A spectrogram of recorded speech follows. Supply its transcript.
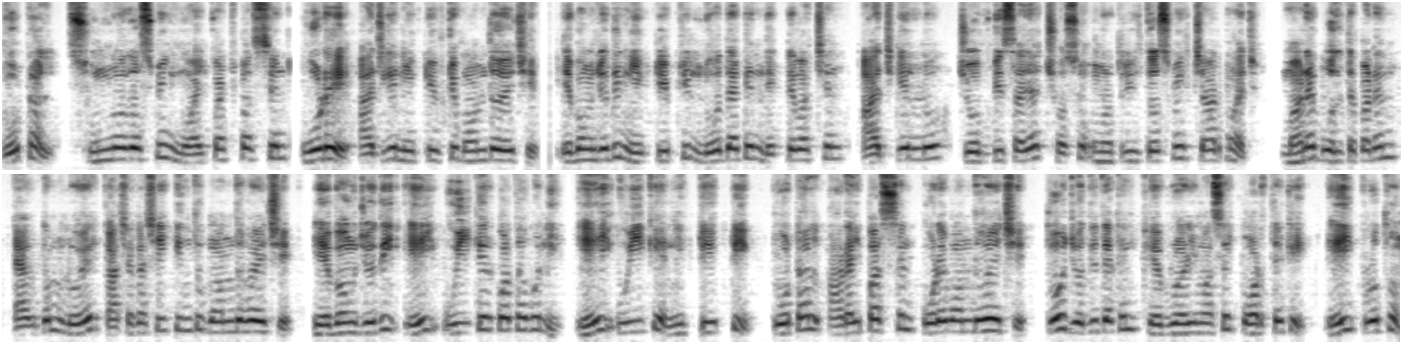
টোটাল শূন্য দশমিক নয় পাঁচ পার্সেন্ট পড়ে আজকে নিফটি ফিফটি বন্ধ হয়েছে। এবং যদি নিফটি ফিফটি লো দেখেন, দেখতে পাচ্ছেন, আজকের লো চব্বিশ হাজার ছশো উনত্রিশ দশমিক চার পাঁচ। মানে বলতে পারেন, একদম লো এর কাছাকাছি কিন্তু বন্ধ হয়েছে। এবং যদি এই উইকের কথা বলি, এই উইকে নিফটি ফিফটি টোটাল আড়াই পার্সেন্ট পড়ে বন্ধ হয়েছে। তো যদি দেখেন, ফেব্রুয়ারি মাসের পর থেকে এই প্রথম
